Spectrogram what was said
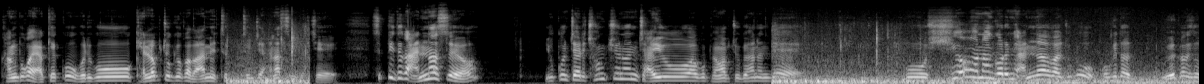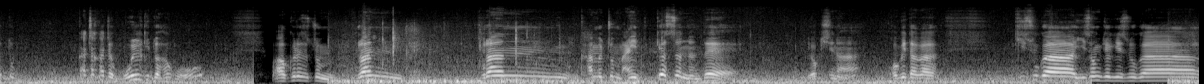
강도가 약했고 그리고 갤럽 조교가 마음에 들, 지 않았습니다. 제 스피드가 안 났어요. 6군짜리 청춘은 자유하고 병합 조교 하는데 뭐 시원한 걸음이 안 나와가지고 거기다 외곽에서 또 까짝까짝 몰기도 하고 아 그래서 좀 불안 불안감을 좀 많이 느꼈었는데 역시나 거기다가 기수가 이성적 기수가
